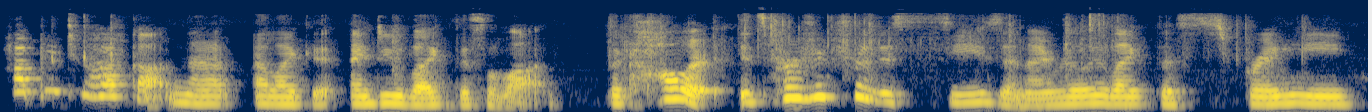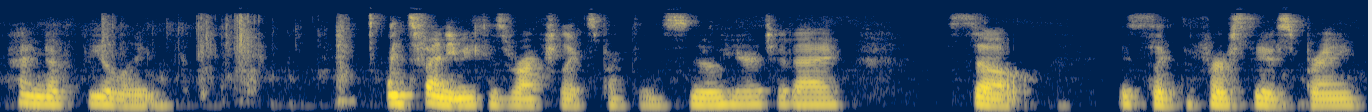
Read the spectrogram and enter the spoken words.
Happy to have gotten that. I like it. I do like this a lot. The color, it's perfect for this season. I really like the springy kind of feeling. It's funny because we're actually expecting snow here today. So it's like the first day of spring.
